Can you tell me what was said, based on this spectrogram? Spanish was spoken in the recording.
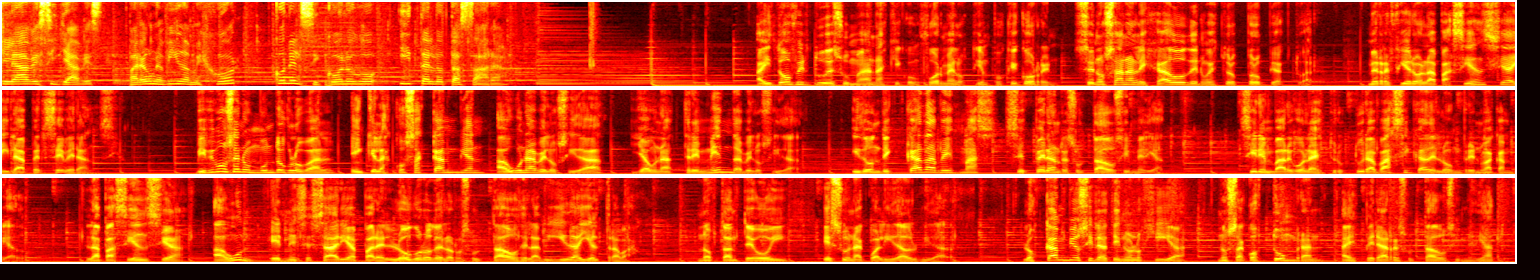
Claves y llaves para una vida mejor con el psicólogo Ítalo Tazara. Hay dos virtudes humanas que conforme a los tiempos que corren, se nos han alejado de nuestro propio actuar. Me refiero a la paciencia y la perseverancia. Vivimos en un mundo global en que las cosas cambian a una velocidad y a una tremenda velocidad, y donde cada vez más se esperan resultados inmediatos. Sin embargo, la estructura básica del hombre no ha cambiado. La paciencia aún es necesaria para el logro de los resultados de la vida y el trabajo. No obstante, hoy es una cualidad olvidada. Los cambios y la tecnología nos acostumbran a esperar resultados inmediatos.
